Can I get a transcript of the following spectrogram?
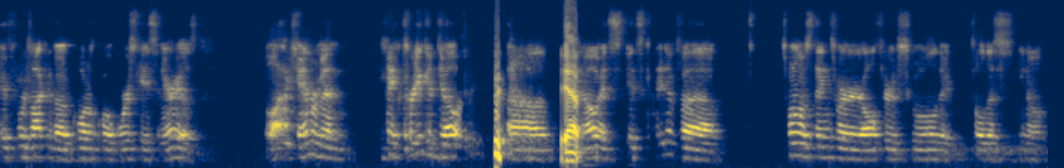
if we're talking about quote unquote worst case scenarios, a lot of cameramen make pretty good dough. Um, you know, it's it's kind of uh, it's one of those things where all through school they told us, you know,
